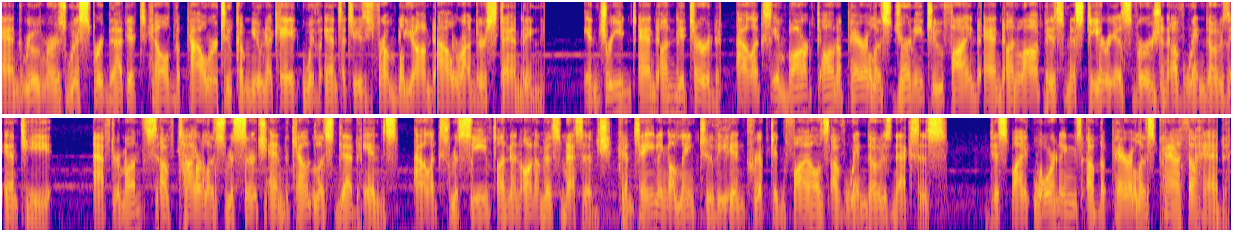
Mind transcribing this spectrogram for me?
and rumors whispered that it held the power to communicate with entities from beyond our understanding. Intrigued and undeterred, Alex embarked on a perilous journey to find and unlock this mysterious version of Windows NT. After months of tireless research and countless dead ends, Alex received an anonymous message containing a link to the encrypted files of Windows Nexus. Despite warnings of the perilous path ahead,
